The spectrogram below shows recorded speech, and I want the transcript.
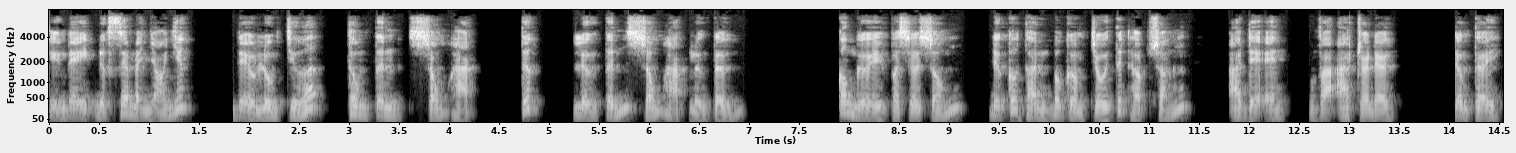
hiện nay được xem là nhỏ nhất đều luôn chứa thông tin sống hạt tức lượng tính sống hạt lượng tử. Con người và sự sống được cấu thành bao gồm chuỗi tích hợp xoắn ADN và ARN. Đồng thời,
